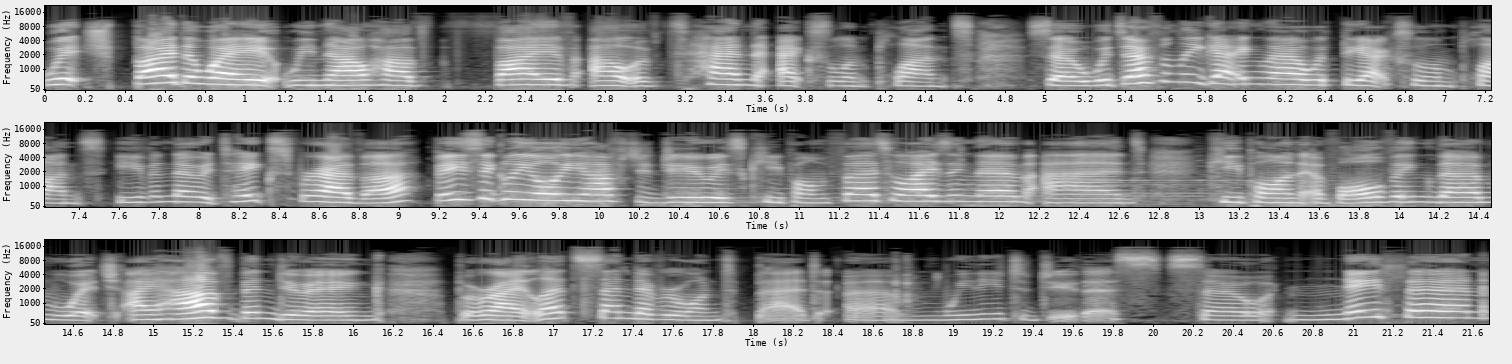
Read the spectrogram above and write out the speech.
which by the way, we now have 5 out of 10 excellent plants. So we're definitely getting there with the excellent plants, even though it takes forever. Basically, all you have to do is keep on fertilizing them and keep on evolving them, which I have been doing. But right, let's send everyone to bed. Um, we need to do this. So Nathan,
